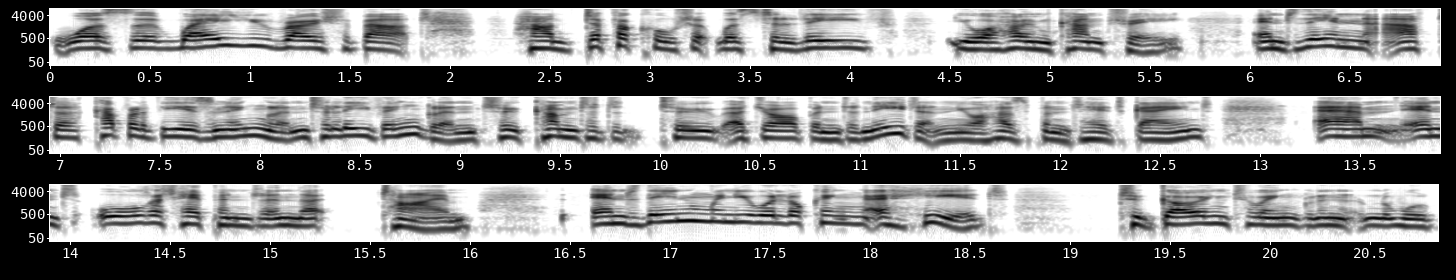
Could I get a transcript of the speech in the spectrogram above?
was the way you wrote about how difficult it was to leave your home country and then after a couple of years in England to leave England to come to to a job in Dunedin your husband had gained um, and all that happened in that time and then when you were looking ahead to going to England, well,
